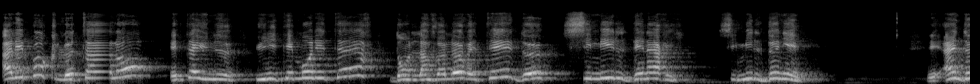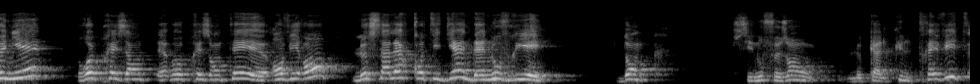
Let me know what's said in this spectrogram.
À l'époque, le talent était une unité monétaire dont la valeur était de 6000 dénarii. 6 000 deniers. Et un denier représentait euh, environ le salaire quotidien d'un ouvrier. Donc, si nous faisons le calcul très vite,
